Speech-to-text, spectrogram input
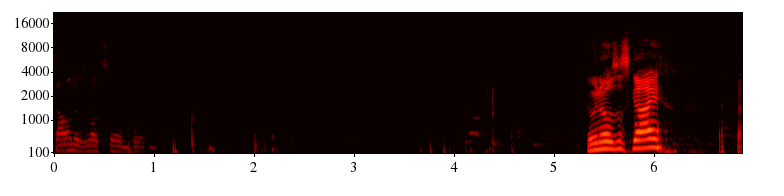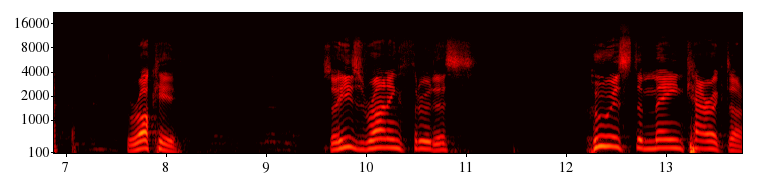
Sound is not so important. Who knows this guy? Rocky. So he's running through this. Who is the main character?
